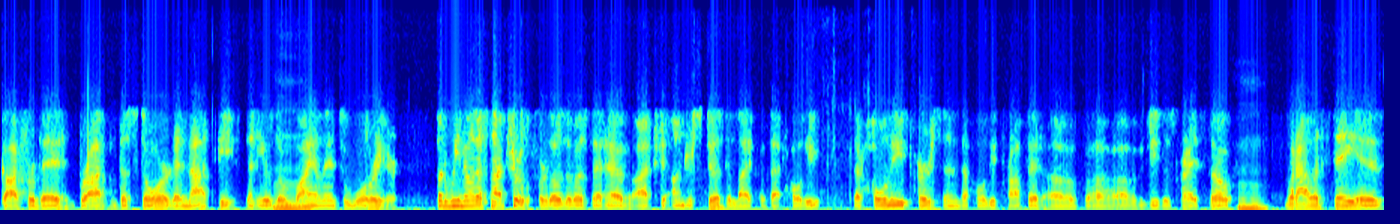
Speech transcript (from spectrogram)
God forbid, brought the sword and not peace, and he was a mm. violent warrior. But we know that's not true. For those of us that have actually understood the life of that holy, that holy person, the holy prophet of uh, of Jesus Christ. So mm-hmm. what I would say is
